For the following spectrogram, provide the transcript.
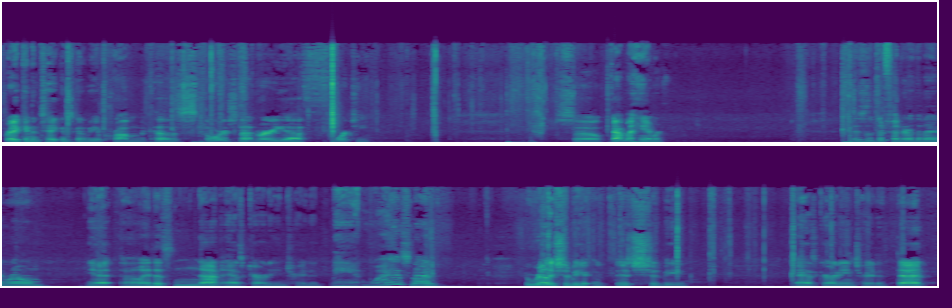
Breaking and taking is going to be a problem because Thor's not very uh, thwarty. So, got my hammer. Is the Defender of the Nine Realm yet? Oh, it is not Asgardian traded. Man, why is not? It really should be. It should be Asgardian traded. That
